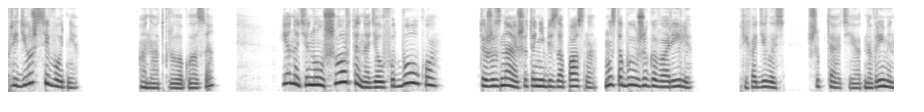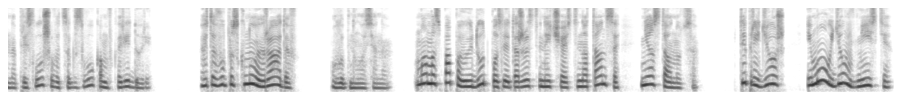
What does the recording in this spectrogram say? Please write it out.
Придешь сегодня?» Она открыла глаза. Я натянул шорты, надел футболку. «Ты же знаешь, это небезопасно. Мы с тобой уже говорили». Приходилось шептать и одновременно прислушиваться к звукам в коридоре. «Это выпускной, Радов», — улыбнулась она. «Мама с папой уйдут после торжественной части на танцы, не останутся. Ты придешь, и мы уйдем вместе.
